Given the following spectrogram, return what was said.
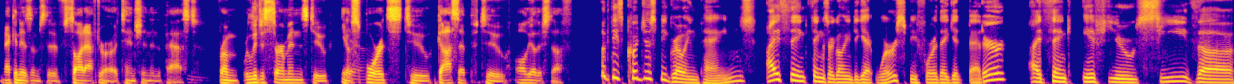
mechanisms that have sought after our attention in the past? From religious sermons to you know yeah. sports to gossip to all the other stuff Look, these could just be growing pains. I think things are going to get worse before they get better. I think if you see the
